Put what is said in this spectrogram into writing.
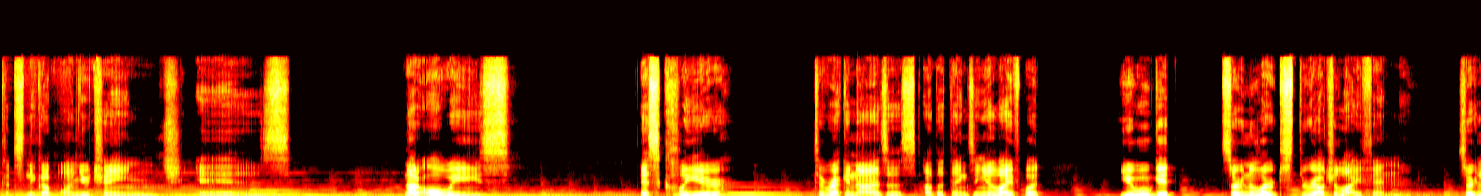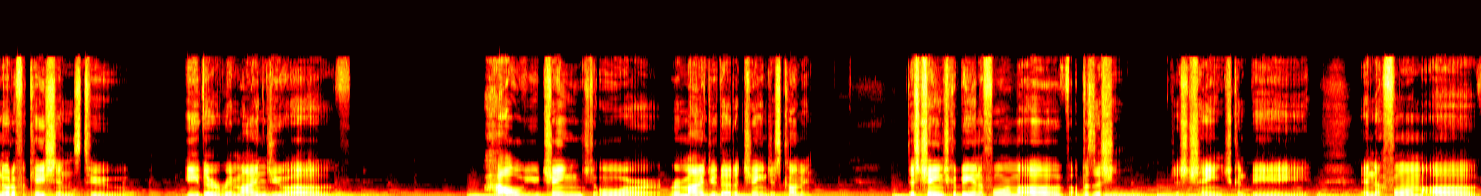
could sneak up on you. Change is not always as clear to recognize as other things in your life, but you will get certain alerts throughout your life and certain notifications to either remind you of how you changed or remind you that a change is coming. This change could be in the form of a position. This change could be in the form of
